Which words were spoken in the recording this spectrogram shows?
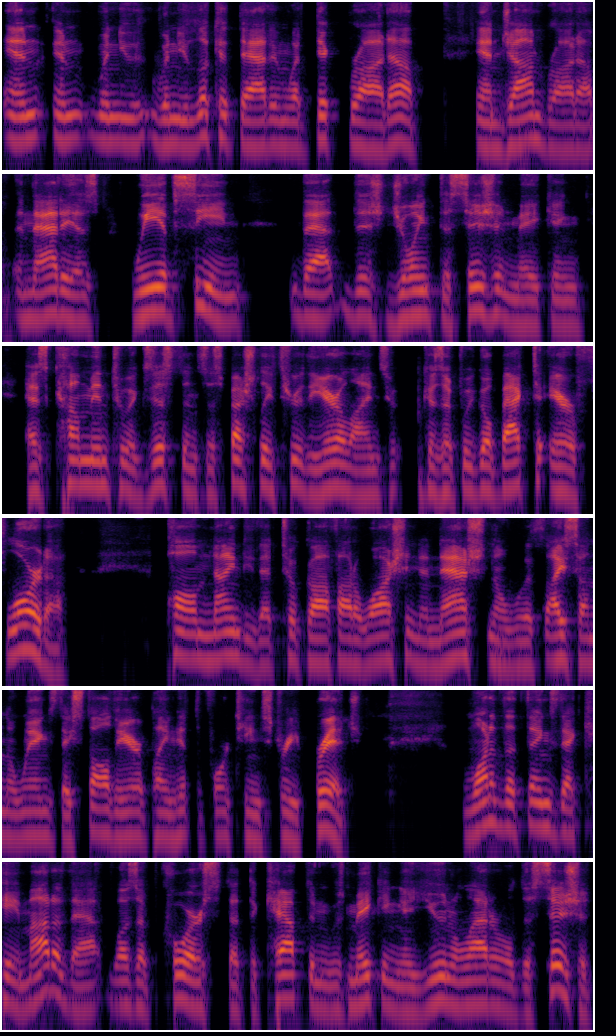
and, and when you, when you look at that and what Dick brought up and John brought up, and that is, we have seen that this joint decision-making has come into existence, especially through the airlines, because if we go back to Air Florida, Palm 90 that took off out of Washington National with ice on the wings, they stalled the airplane, hit the 14th Street Bridge. One of the things that came out of that was, of course, that the captain was making a unilateral decision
